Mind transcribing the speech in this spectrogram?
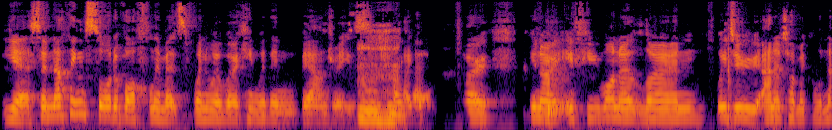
yeah, so nothing's sort of off limits when we're working within boundaries. Mhm. Guess. So, you know, if you want to learn, we do anatomical na-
